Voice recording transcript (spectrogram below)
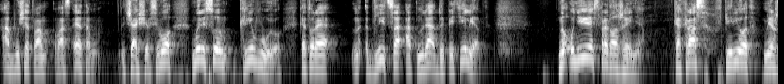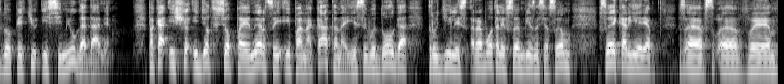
обучат вам вас этому. Чаще всего мы рисуем кривую, которая длится от 0 до 5 лет. Но у нее есть продолжение. Как раз в период между 5 и 7 годами – Пока еще идет все по инерции и по накатанной, если вы долго трудились, работали в своем бизнесе, в, своем, в своей карьере, э, в, э, в,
